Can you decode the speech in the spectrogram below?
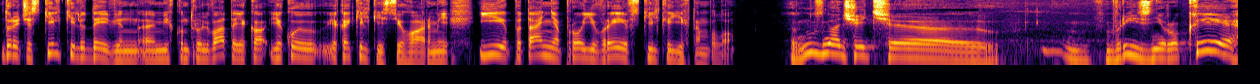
до речі, скільки людей він е, міг контролювати, яка якою яка кількість його армії, і питання про євреїв, скільки їх там було? Ну, значить, е, в різні роки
